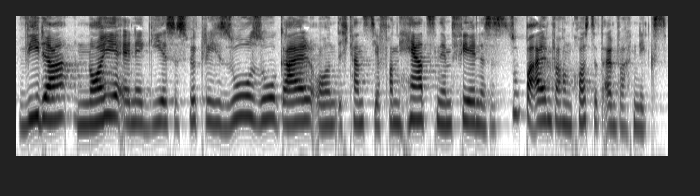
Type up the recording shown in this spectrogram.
wieder neue Energie. Es ist wirklich so, so geil und ich kann es dir von Herzen empfehlen. Es ist super einfach und kostet einfach nichts.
